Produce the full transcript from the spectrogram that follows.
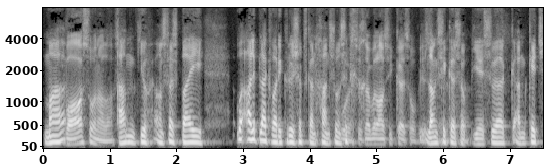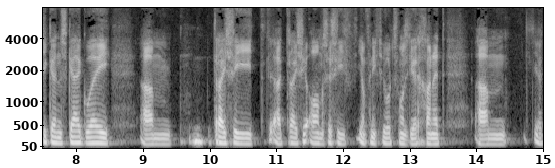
Maar Waar son Alaska? ehm um, jo, ons was by wel, alle plekke waar die cruise ships kan gaan. So ons O, het soos nou langs die kus op. langs die kus op. Jy so um Ketchikan, Skagway, um Tracy uh, Tracy Arms is die, een van die fjords wat ons deur gaan het. Um ja,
